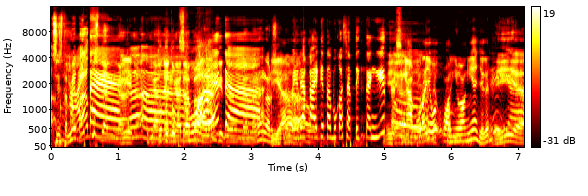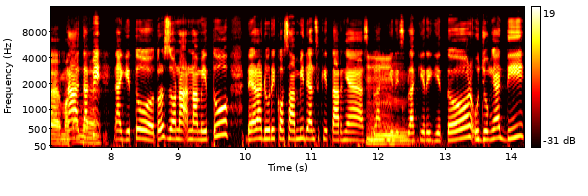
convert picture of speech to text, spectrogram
sistemnya bagus dan tech. nggak- Heeh. nggak- nggak- Tutup semua ya. gitu. Dan memang harus Iya. Beda kayak kita buka septic tank gitu. Iya. Singapura aja wangi-wangi aja kan? Iya, Nah, makanya. tapi nah gitu. Terus zona 6 itu daerah Duri Kosambi dan sekitarnya. Ujungnya sebelah kiri sebelah kiri gitu. Ujungnya di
